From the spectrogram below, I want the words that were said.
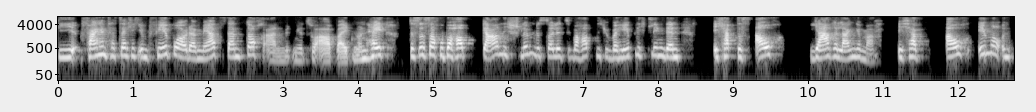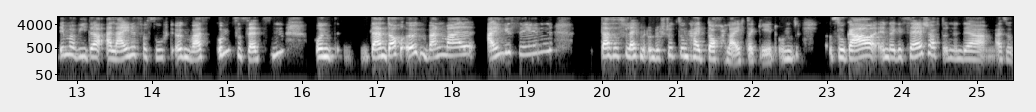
die fangen tatsächlich im Februar oder März dann doch an, mit mir zu arbeiten. Und hey, das ist auch überhaupt gar nicht schlimm. Das soll jetzt überhaupt nicht überheblich klingen, denn ich habe das auch jahrelang gemacht. Ich habe auch immer und immer wieder alleine versucht, irgendwas umzusetzen und dann doch irgendwann mal eingesehen, dass es vielleicht mit Unterstützung halt doch leichter geht. Und sogar in der Gesellschaft und in der, also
